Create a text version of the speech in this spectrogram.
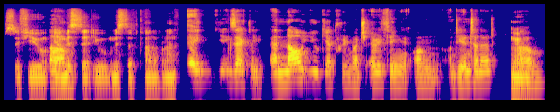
So if you yeah, Um, missed it, you missed it, kind of right. eh, exactly. And now you get pretty much everything on on the internet, Yeah, um,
